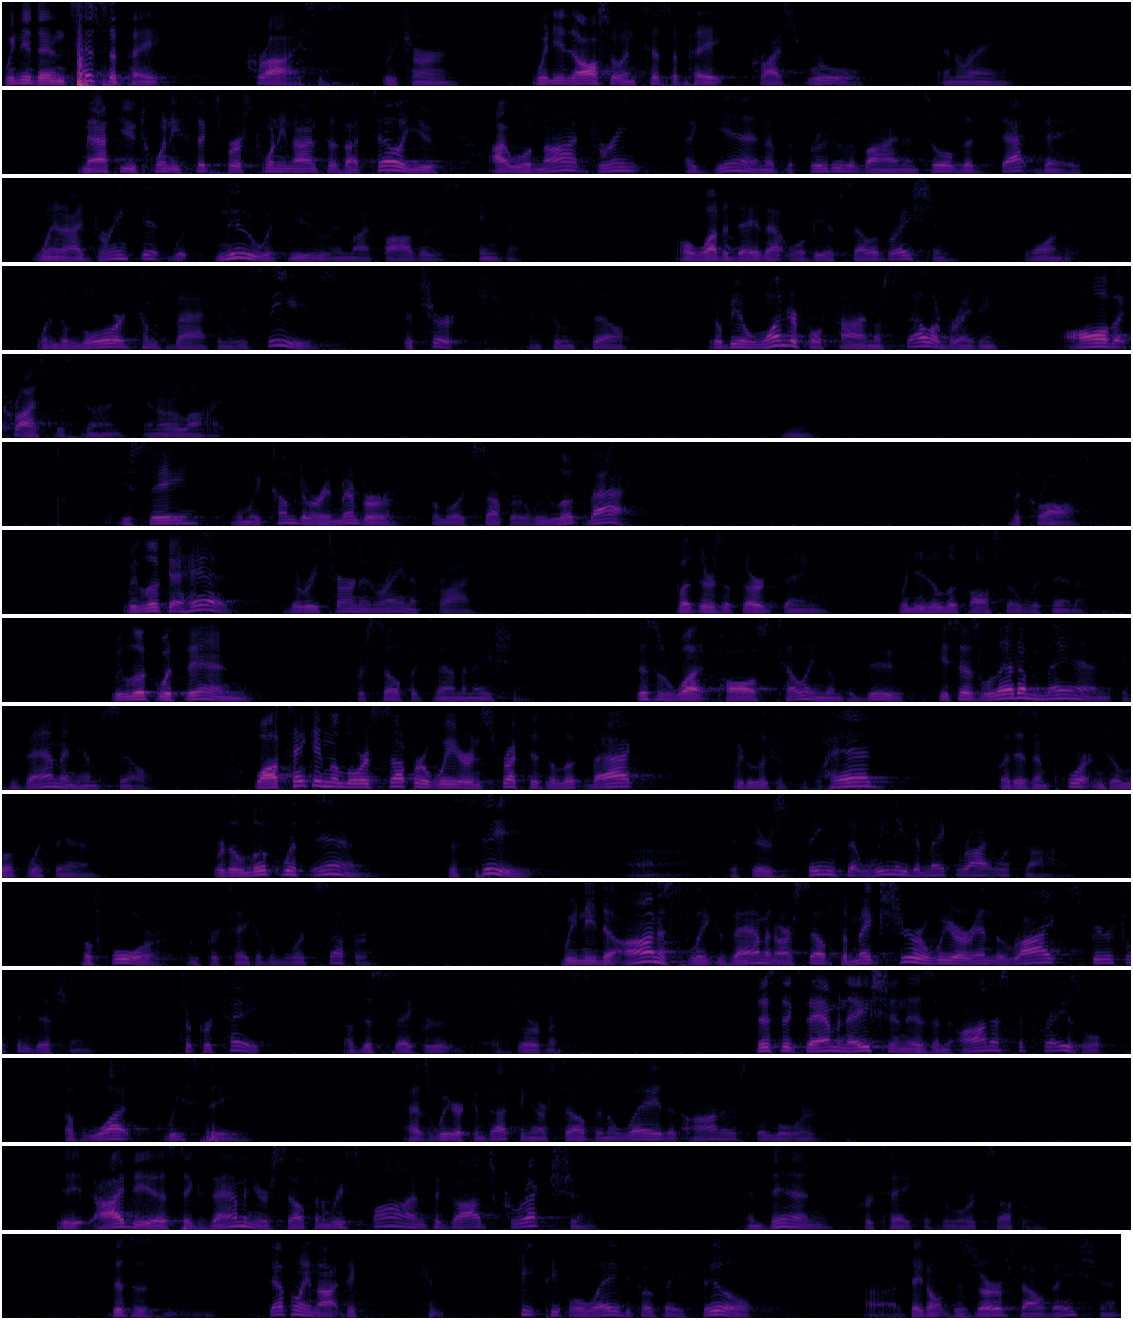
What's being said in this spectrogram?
We need to anticipate Christ's return. We need to also anticipate Christ's rule and reign. Matthew 26, verse 29 says, I tell you, I will not drink again of the fruit of the vine until the, that day when I drink it new with you in my Father's kingdom. Oh, what a day that will be of celebration, won't it? When the Lord comes back and receives the church into himself. It'll be a wonderful time of celebrating all that Christ has done in our life. You see, when we come to remember the Lord's Supper, we look back to the cross. We look ahead to the return and reign of Christ. But there's a third thing. We need to look also within us. We look within for self examination. This is what Paul's telling them to do. He says, Let a man examine himself. While taking the Lord's Supper, we are instructed to look back, we look ahead, but it's important to look within. We're to look within to see uh, if there's things that we need to make right with God before we partake of the Lord's Supper. We need to honestly examine ourselves to make sure we are in the right spiritual condition to partake of this sacred observance. This examination is an honest appraisal of what we see as we are conducting ourselves in a way that honors the Lord. The idea is to examine yourself and respond to God's correction and then partake of the Lord's Supper. This is definitely not to keep people away because they feel uh, they don't deserve salvation.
